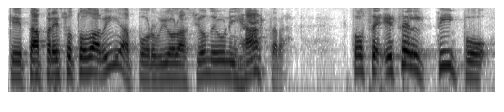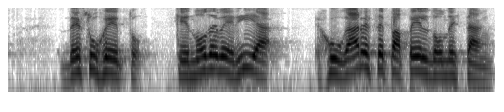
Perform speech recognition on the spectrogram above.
está preso todavía por violación de una hijastra. Entonces, es el tipo de sujeto que no debería jugar ese papel donde están,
